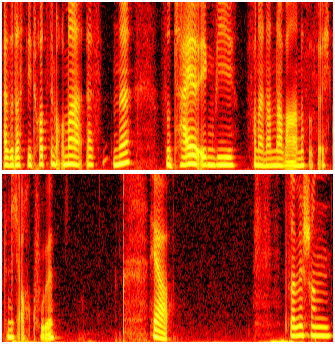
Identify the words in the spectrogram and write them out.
Also, dass die trotzdem auch immer das, ne, so ein Teil irgendwie voneinander waren. Das ist echt, finde ich auch cool. Ja. Sollen wir schon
